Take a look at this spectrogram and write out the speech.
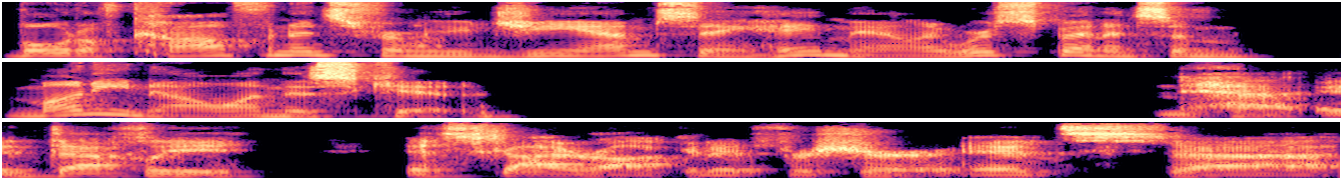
vote of confidence from your GM saying, hey, man, like we're spending some money now on this kid? Yeah, it definitely it skyrocketed for sure. It's uh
